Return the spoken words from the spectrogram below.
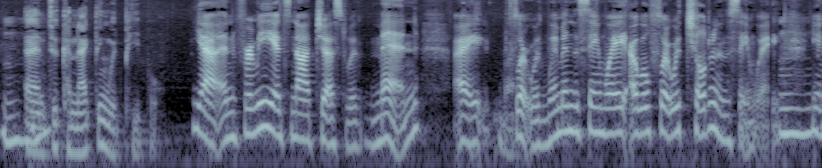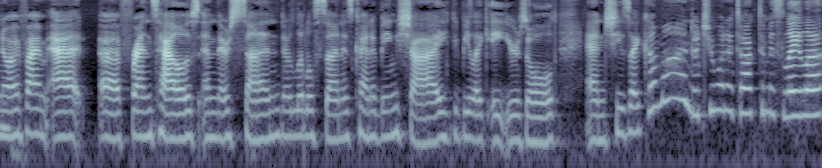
mm-hmm. and to connecting with people. Yeah, and for me, it's not just with men. I flirt with women the same way. I will flirt with children in the same way. You know, mm-hmm. if I'm at a friend's house and their son, their little son, is kind of being shy, he could be like eight years old, and she's like, "Come on, don't you want to talk to Miss Leilla?"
